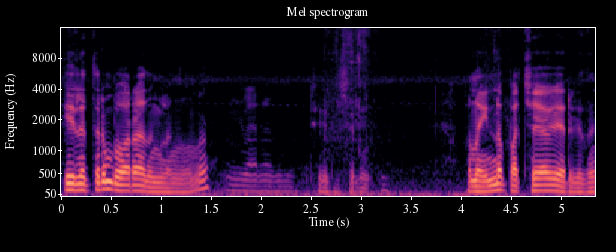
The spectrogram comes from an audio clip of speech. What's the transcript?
இதில் திரும்ப வராதுங்களாங்க மாமா? வராதுங்க. சரி சரி. ஆனால் இன்னும் பச்சையாகவே இருக்குது.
